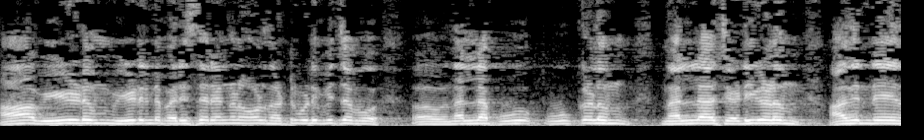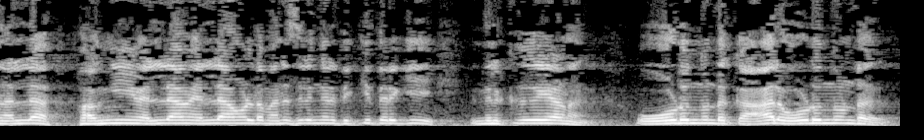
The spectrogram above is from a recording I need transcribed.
ആ വീടും വീടിന്റെ പരിസരങ്ങളും അവൾ നട്ടുപിടിപ്പിച്ച നല്ല പൂക്കളും നല്ല ചെടികളും അതിന്റെ നല്ല ഭംഗിയും എല്ലാം എല്ലാം അവളുടെ മനസ്സിലിങ്ങനെ തിക്കിത്തിരക്കി നിൽക്കുകയാണ്. ഓടുന്നുണ്ട് കാൽ ഓടുന്നുണ്ട്.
